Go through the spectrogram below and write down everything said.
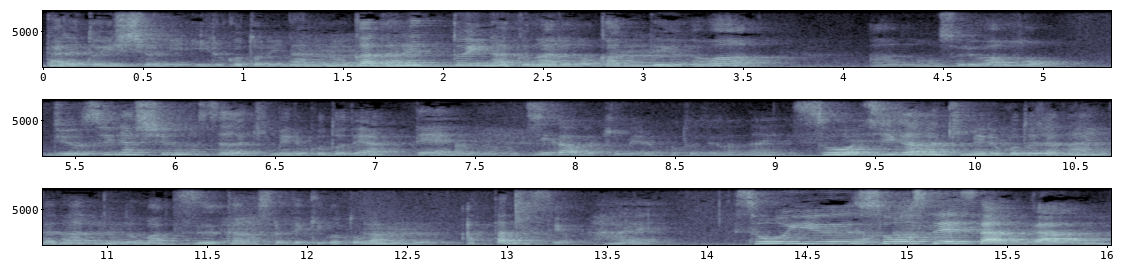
誰と一緒にいることになるのか、うん。誰といなくなるのかっていうのは、あのそれはもう純粋な周波数が決めることであって、あの自我が決めることではないですそう自我が決めることじゃないんだなっていうのを、うん。まあ、痛感した出来事がうんあったんですよ。はい。そういう総生産が、うん。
